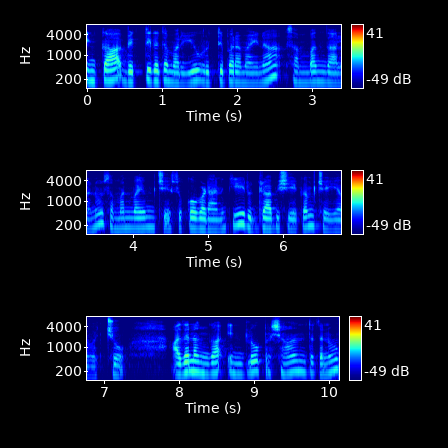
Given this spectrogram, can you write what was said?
ఇంకా వ్యక్తిగత మరియు వృత్తిపరమైన సంబంధాలను సమన్వయం చేసుకోవడానికి రుద్రాభిషేకం చేయవచ్చు. అదనంగా ఇంట్లో ప్రశాంతతను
